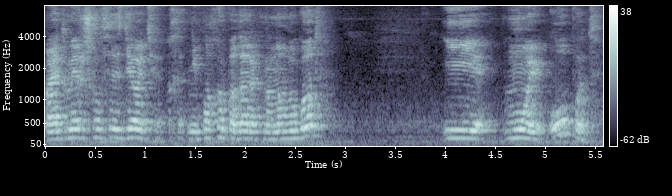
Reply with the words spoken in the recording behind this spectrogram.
Поэтому я решил себе сделать неплохой подарок на Новый год. И мой опыт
